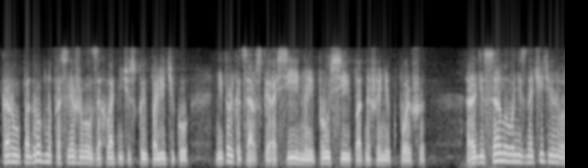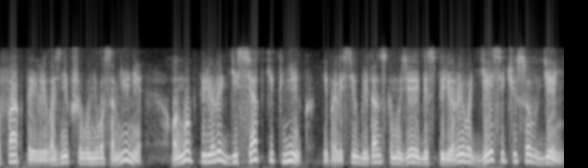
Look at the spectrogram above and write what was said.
Карл подробно прослеживал захватническую политику не только царской России, но и Пруссии по отношению к Польше. Ради самого незначительного факта или возникшего у него сомнения он мог перерыть десятки книг и провести в Британском музее без перерыва 10 часов в день.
